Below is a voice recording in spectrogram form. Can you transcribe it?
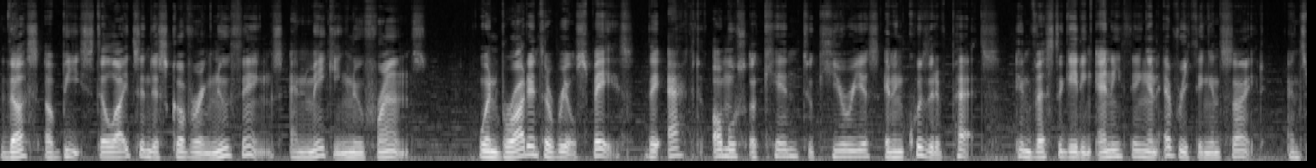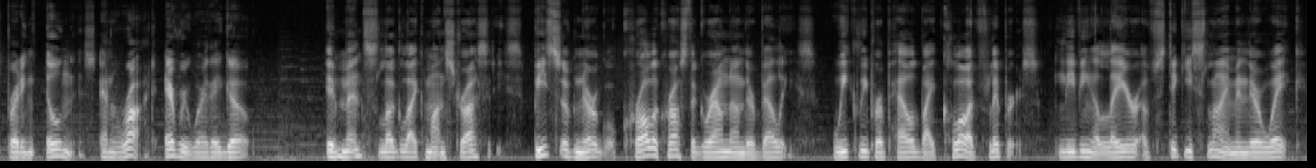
Thus, a beast delights in discovering new things and making new friends. When brought into real space, they act almost akin to curious and inquisitive pets, investigating anything and everything in sight, and spreading illness and rot everywhere they go. Immense slug-like monstrosities, beasts of Nurgle crawl across the ground on their bellies, weakly propelled by clawed flippers, leaving a layer of sticky slime in their wake.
